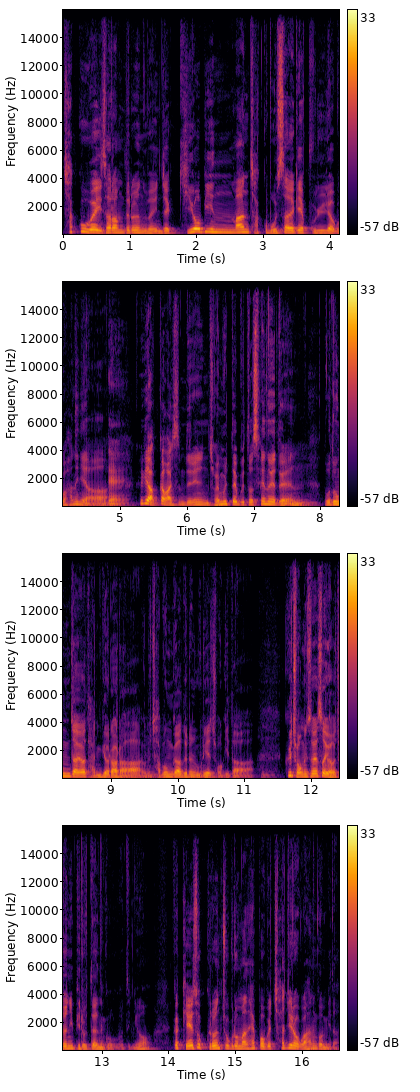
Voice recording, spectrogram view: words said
자꾸 왜 이 사람들은 왜 이제 기업인만 자꾸 못 살게 굴려고 하느냐. 네. 그게 아까 말씀드린 젊을 때부터 세뇌된 음. 노동자여 단결하라. 그리고 음. 자본가들은 우리의 음. 적이다. 음. 그 정서에서 여전히 비롯되는 거거든요. 그러니까 계속 그런 쪽으로만 해법을 찾으려고 하는 겁니다.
